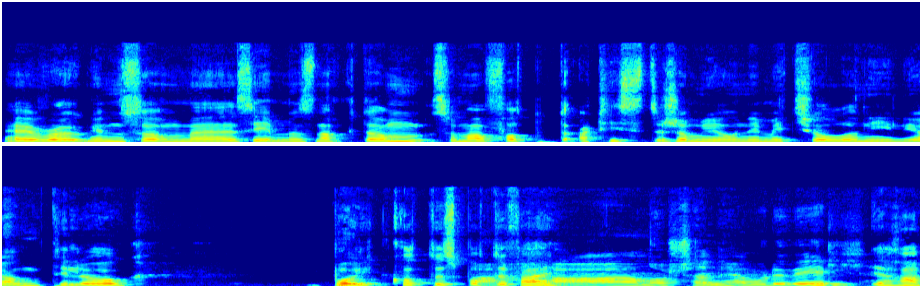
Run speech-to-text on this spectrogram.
eh, Rogan, som eh, Simen snakket om, som har fått artister som Joni Mitchell og Neil Young til å boikotte Spotify. Aha, nå skjønner jeg hvor du vil. Ja.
